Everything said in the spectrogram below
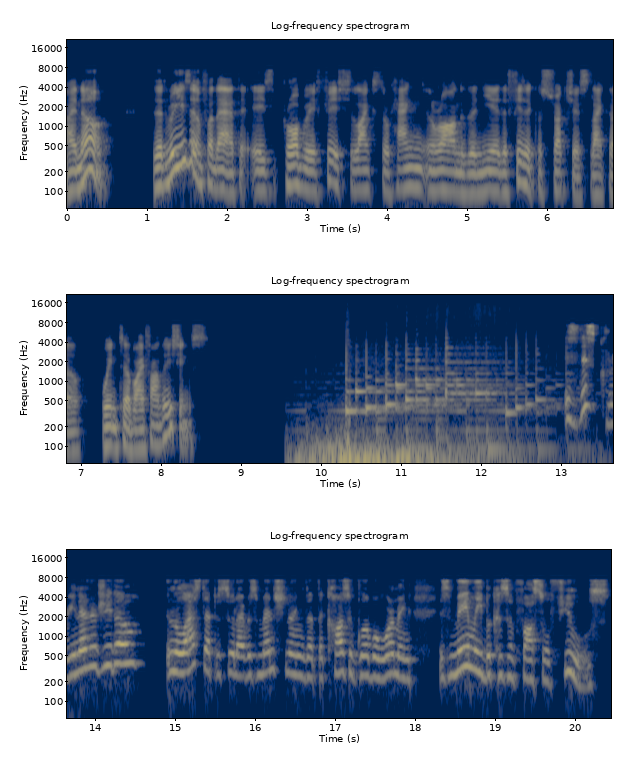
I know. The reason for that is probably fish likes to hang around the near the physical structures like uh, wind turbine foundations. This green energy though? In the last episode, I was mentioning that the cause of global warming is mainly because of fossil fuels.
